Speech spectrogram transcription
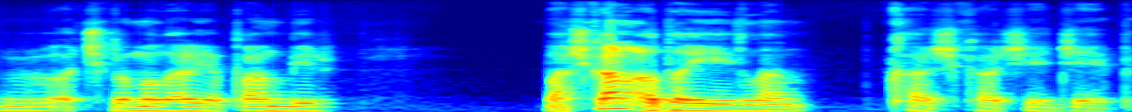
e, açıklamalar yapan bir başkan adayıyla karşı karşıya CHP.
